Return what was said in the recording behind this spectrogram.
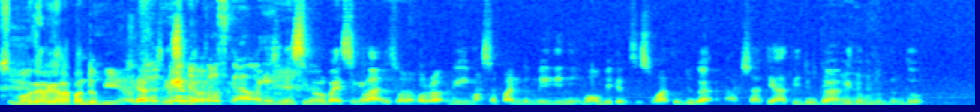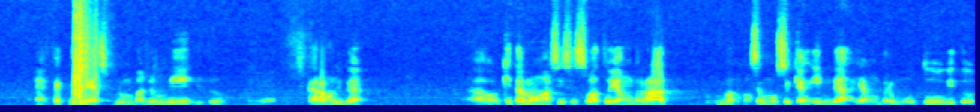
Semua gara-gara pandemi ya. Ya udah abis ini single. betul sekali. Abis ini single by single aja soalnya kalau di masa pandemi gini mau bikin sesuatu juga harus hati-hati juga Hmm. gitu belum tentu efeknya kayak sebelum pandemi gitu. Ya, Sekarang juga uh, kita mau ngasih sesuatu yang berat, maksudnya musik yang indah, yang bermutu gitu.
